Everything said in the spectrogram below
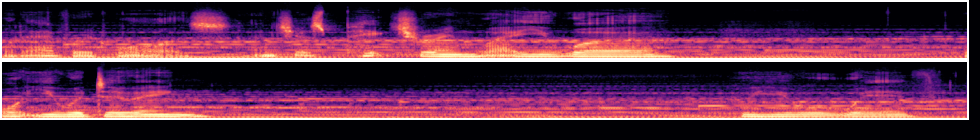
whatever it was, and just picturing where you were, what you were doing, who you were with.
